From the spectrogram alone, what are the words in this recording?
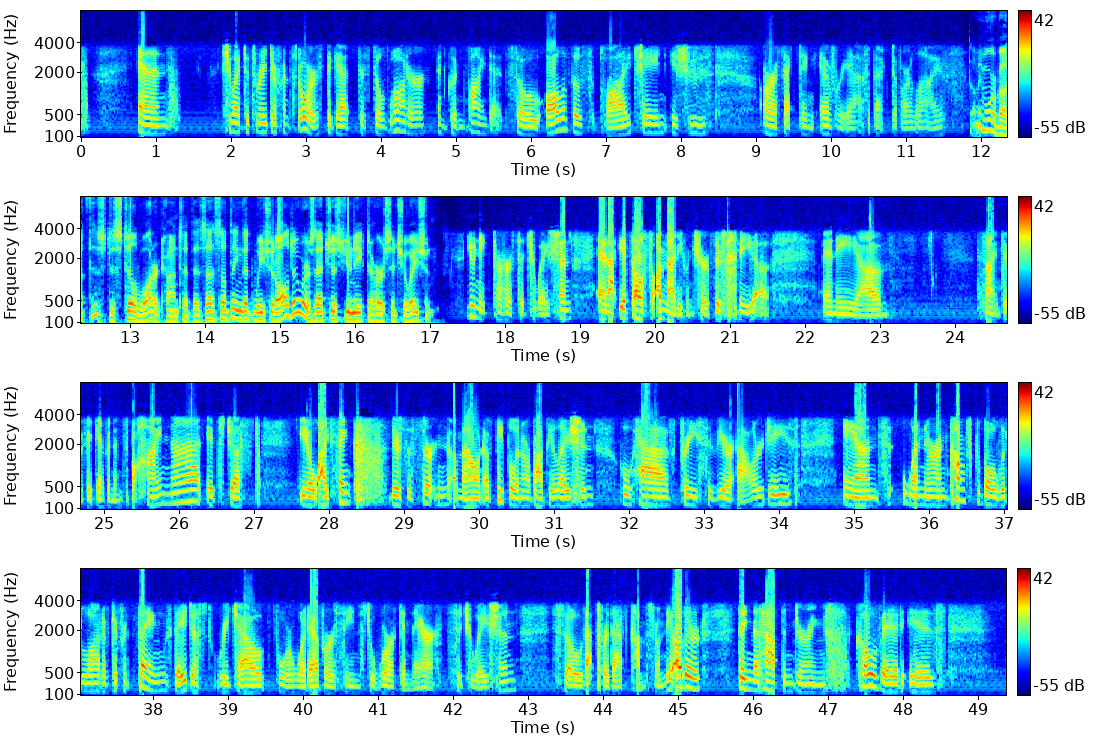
And she went to three different stores to get distilled water and couldn't find it. So all of those supply chain issues are affecting every aspect of our lives. Tell me more about this distilled water concept. Is that something that we should all do, or is that just unique to her situation? Unique to her situation, and it's also I'm not even sure if there's any uh, any um, scientific evidence behind that. It's just, you know, I think there's a certain amount of people in our population who have pretty severe allergies and when they're uncomfortable with a lot of different things, they just reach out for whatever seems to work in their situation. So that's where that comes from. The other thing that happened during COVID is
